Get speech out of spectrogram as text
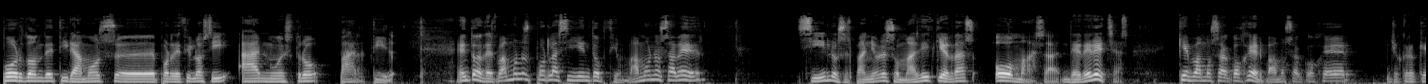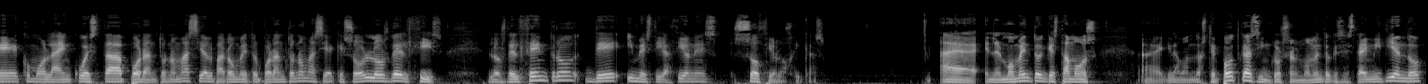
por dónde tiramos, eh, por decirlo así, a nuestro partido. Entonces, vámonos por la siguiente opción. Vámonos a ver si los españoles son más de izquierdas o más de derechas. ¿Qué vamos a coger? Vamos a coger, yo creo que como la encuesta por antonomasia, el barómetro por antonomasia, que son los del CIS, los del Centro de Investigaciones Sociológicas. Eh, en el momento en que estamos eh, grabando este podcast, incluso en el momento que se está emitiendo,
